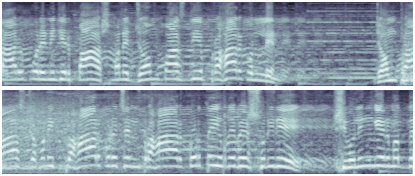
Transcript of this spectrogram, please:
তার উপরে নিজের পাশ মানে জম পাশ দিয়ে প্রহার করলেন। জম্পাস যখনই প্রহার করেছেন, প্রহার করতেই দেবের শরীরে। শিবলিঙ্গের মধ্যে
